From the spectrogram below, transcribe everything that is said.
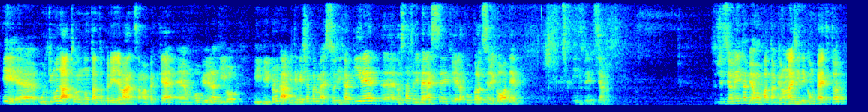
e eh, ultimo dato, non tanto per rilevanza ma perché è un po' più relativo, il PIL pro capite che ci ha permesso di capire eh, lo stato di benessere che la popolazione gode in Svezia. Successivamente abbiamo fatto anche un'analisi dei competitor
